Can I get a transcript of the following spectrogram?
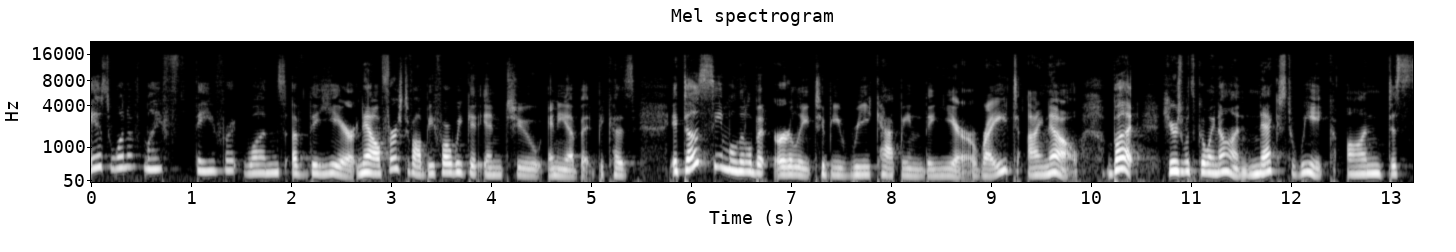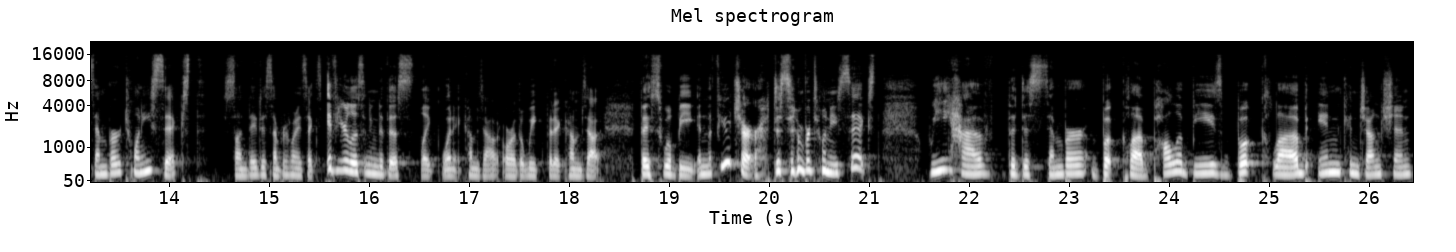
is one of my favorite ones of the year. Now, first of all, before we get into any of it, because it does seem a little bit early to be recapping the year, right? I know. But here's what's going on. Next week on December 26th, Sunday, December 26th. If you're listening to this like when it comes out or the week that it comes out, this will be in the future. December 26th, we have the December book club, Paula B's book club in conjunction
